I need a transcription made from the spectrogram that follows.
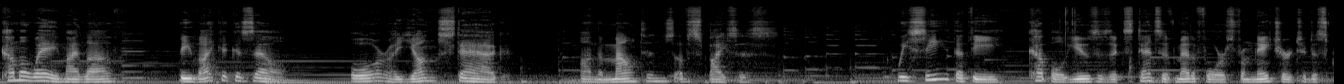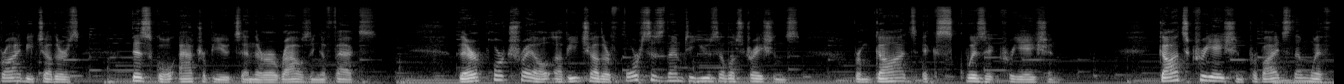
Come away, my love, be like a gazelle or a young stag on the mountains of spices. We see that the couple uses extensive metaphors from nature to describe each other's physical attributes and their arousing effects. Their portrayal of each other forces them to use illustrations from God's exquisite creation. God's creation provides them with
